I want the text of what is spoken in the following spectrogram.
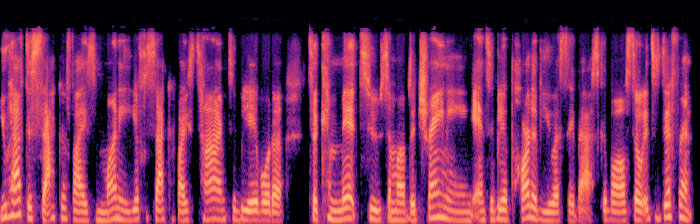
you have to sacrifice money. You have to sacrifice time to be able to to commit to some of the training and to be a part of usa basketball. So it's different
